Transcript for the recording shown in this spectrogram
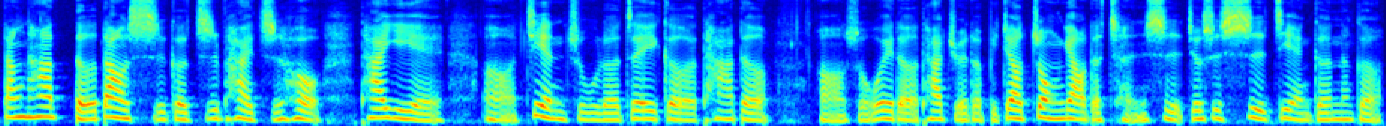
当他得到十个支派之后，他也呃建筑了这个他的呃所谓的他觉得比较重要的城市，就是事件跟那个。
